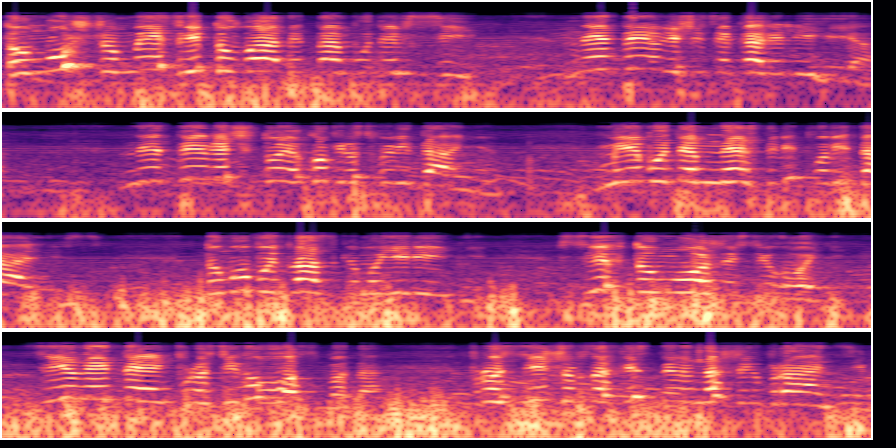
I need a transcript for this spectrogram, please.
Тому що ми звітувати там будемо всі, не дивлячись, яка релігія, не дивлячись, хто яке розповідання. Ми будемо нести відповідальність. Тому, будь ласка, мої рідні, всі, хто може сьогодні, цілий день просіть Господа, просіть, щоб захистили наших бранців,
